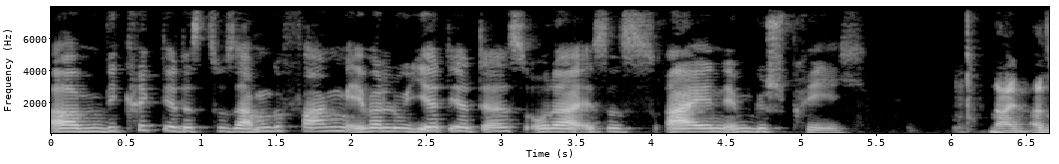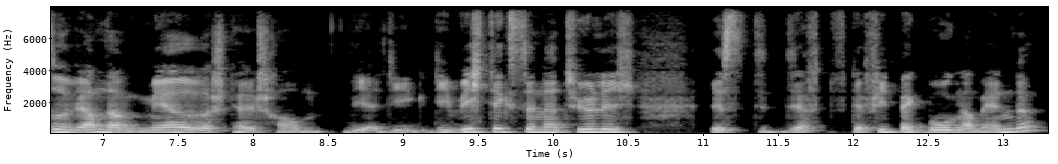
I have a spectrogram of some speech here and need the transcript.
Ähm, wie kriegt ihr das zusammengefangen? Evaluiert ihr das oder ist es rein im Gespräch? Nein, also wir haben da mehrere Stellschrauben. Die, die, die wichtigste natürlich ist der, der Feedbackbogen am Ende.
